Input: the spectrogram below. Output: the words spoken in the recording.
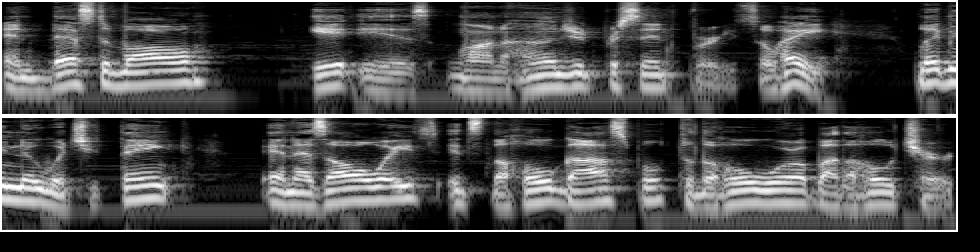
And best of all, it is 100% free. So, hey, let me know what you think. And as always, it's the whole gospel to the whole world by the whole church.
